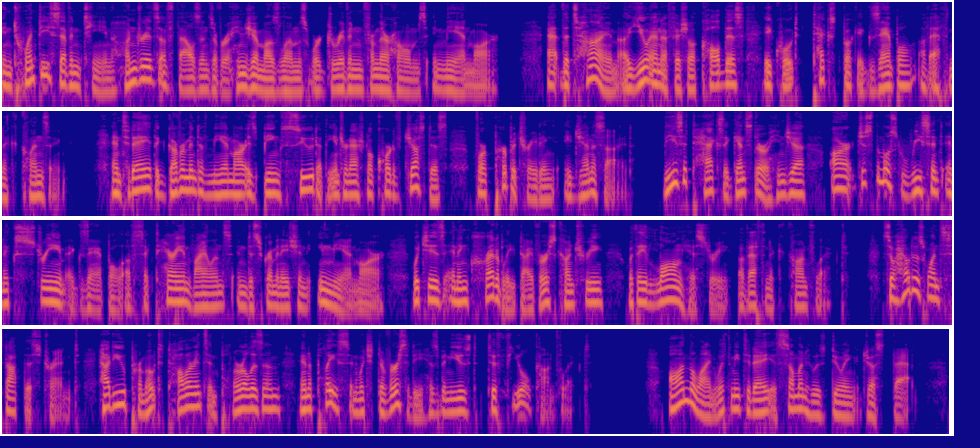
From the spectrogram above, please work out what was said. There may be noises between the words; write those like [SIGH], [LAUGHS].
In 2017, hundreds of thousands of Rohingya Muslims were driven from their homes in Myanmar. At the time, a UN official called this a quote, textbook example of ethnic cleansing. And today, the government of Myanmar is being sued at the International Court of Justice for perpetrating a genocide. These attacks against the Rohingya are just the most recent and extreme example of sectarian violence and discrimination in Myanmar, which is an incredibly diverse country with a long history of ethnic conflict. So how does one stop this trend? How do you promote tolerance and pluralism in a place in which diversity has been used to fuel conflict? On the line with me today is someone who is doing just that.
